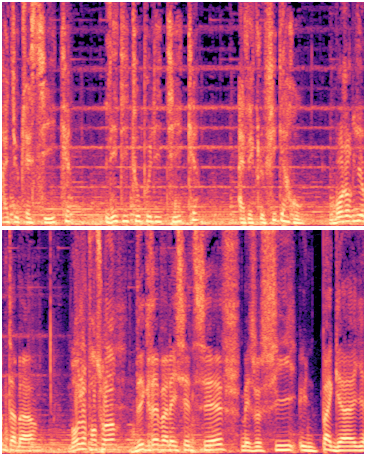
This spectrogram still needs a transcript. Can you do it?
Radio Classique, l'édito politique avec le Figaro. Bonjour Guillaume Tabar. Bonjour François. Des grèves à la SNCF, mais aussi une pagaille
